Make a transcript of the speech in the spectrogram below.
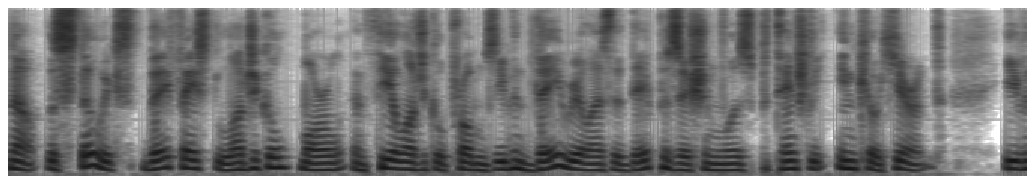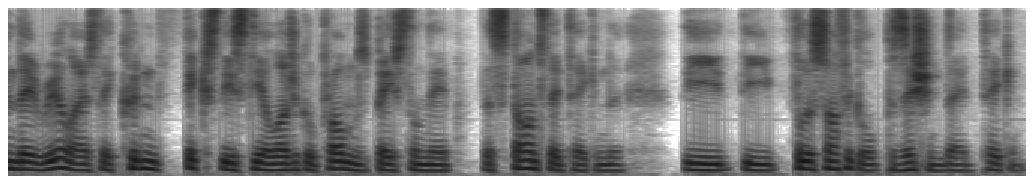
Now, the Stoics, they faced logical, moral, and theological problems. Even they realized that their position was potentially incoherent. Even they realized they couldn't fix these theological problems based on their the stance they'd taken, the, the, the philosophical position they'd taken.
